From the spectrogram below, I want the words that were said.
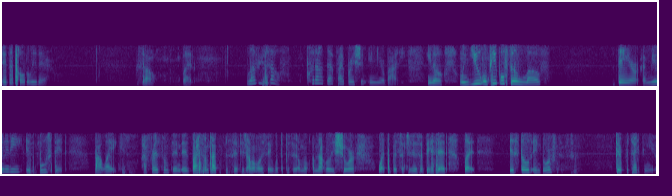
It's totally there. So, but love yourself. Put out that vibration in your body. You know, when you when people feel love, their immunity is boosted by like I've read something is by some type of percentage. I don't want to say what the percentage. I'm not, I'm not really sure what the percentage is that they said, but it's those endorphins. They're protecting you.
